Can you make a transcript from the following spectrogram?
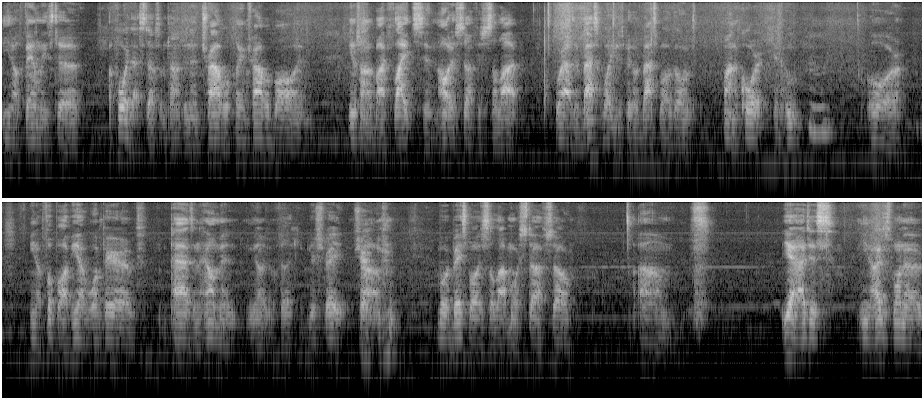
you know families to afford that stuff sometimes and then travel playing travel ball and you know trying to buy flights and all this stuff is just a lot. Whereas in basketball you just pick up a basketball, go and find a court and hoop. Or you know, football, if you have one pair of pads and a helmet, you know, you feel like you're straight. Sure. Um, but with baseball, it's just a lot more stuff. So, um, yeah, I just, you know, I just want to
